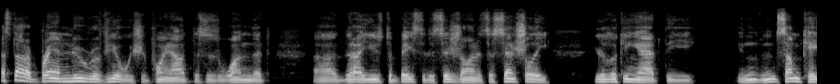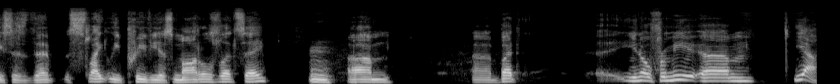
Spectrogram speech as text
that's not a brand new review. We should point out this is one that uh, that I used to base the decision on. It's essentially you're looking at the in some cases the slightly previous models, let's say. Mm. Um, uh, but you know, for me, um, yeah,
